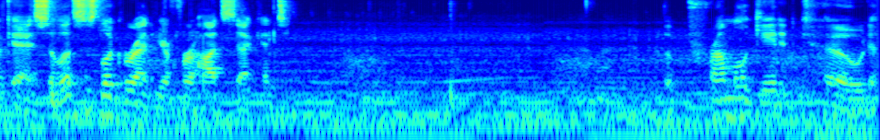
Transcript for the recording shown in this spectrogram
Okay, so let's just look around here for a hot second. The promulgated code.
